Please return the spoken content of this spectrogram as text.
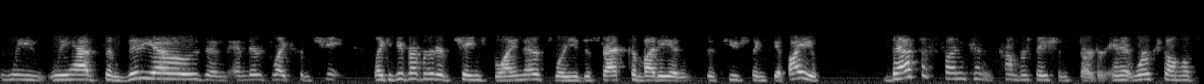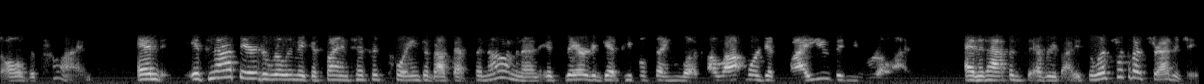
we we have some videos and and there's like some change like if you've ever heard of change blindness where you distract somebody and this huge things get by you that's a fun con- conversation starter and it works almost all the time and it's not there to really make a scientific point about that phenomenon. It's there to get people saying look a lot more gets by you than you realize. And it happens to everybody. So let's talk about strategy.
